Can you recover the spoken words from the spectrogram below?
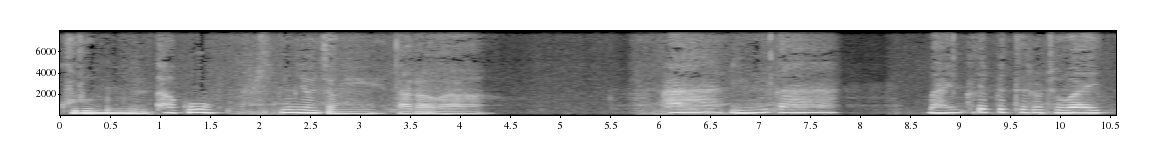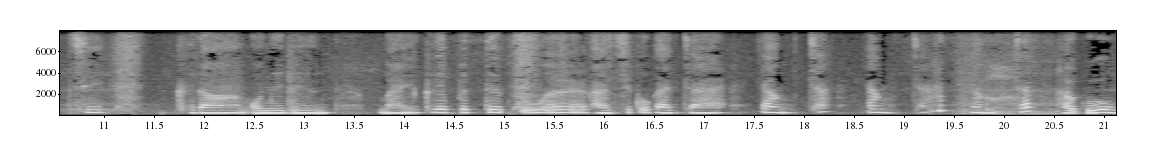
구름을 타고 꿈요정이 날아와. 아, 미니가 마인크래프트를 좋아했지. 그럼 오늘은 마인크래프트 꿈을 가지고 가자. 양차, 양차, 양차 하고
